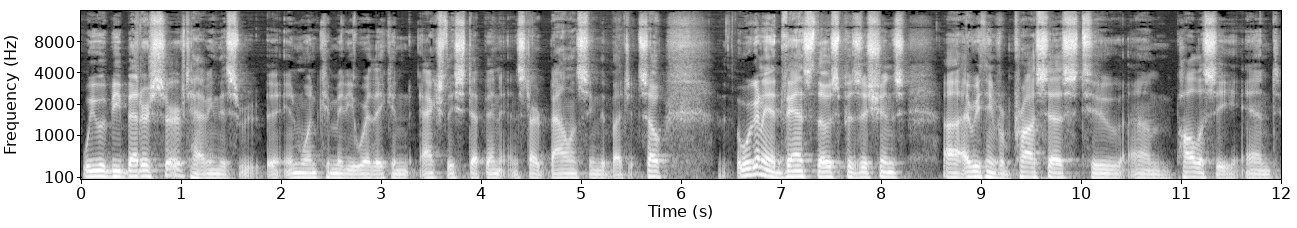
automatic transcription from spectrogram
we would be better served having this uh, in one committee where they can actually step in and start balancing the budget. So we're going to advance those positions uh, everything from process to um, policy and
